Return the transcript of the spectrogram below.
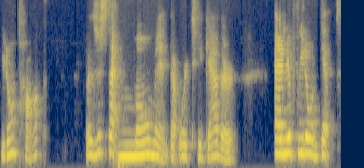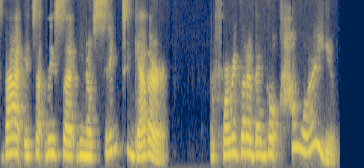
We don't talk. It's just that moment that we're together and if we don't get to that, it's at least that, you know, sitting together before we go to bed, go, how are you?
